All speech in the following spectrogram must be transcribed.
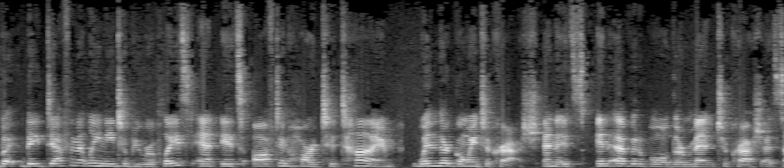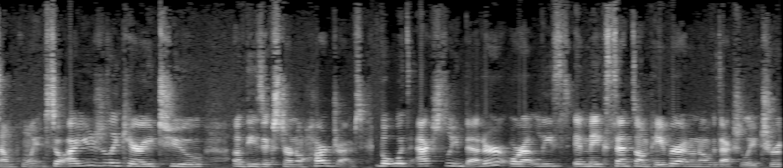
but they definitely need to be replaced and it's often hard to time when they're going to crash. And it's inevitable they're meant to crash at some point. So I usually carry two of these external hard drives. But what's actually better, or at least it makes sense on paper, I don't know if it's actually true,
